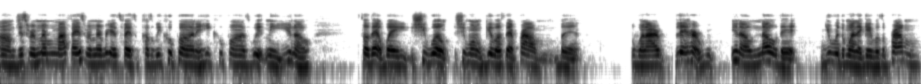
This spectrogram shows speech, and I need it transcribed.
um, just remember my face, remember his face, because we coupon and he coupons with me, you know. So that way she won't she won't give us that problem. But when I let her, you know, know that you were the one that gave us a problem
